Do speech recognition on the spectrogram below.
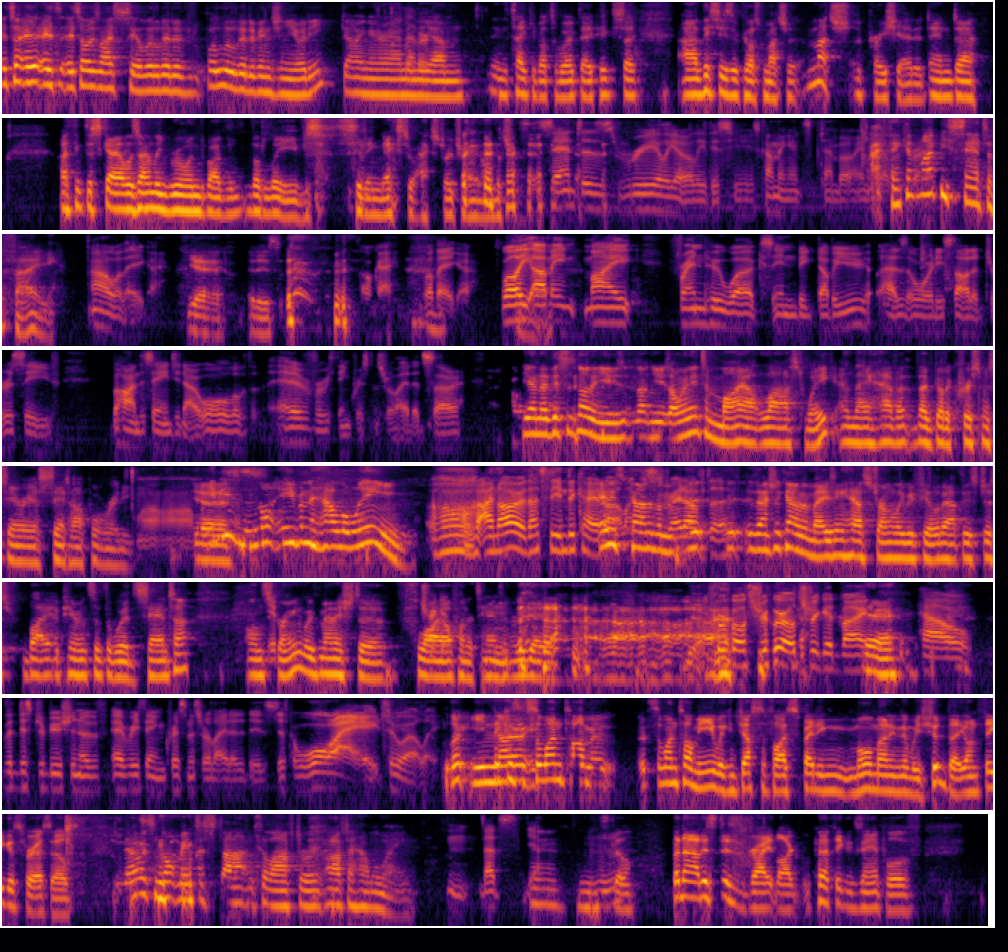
It's a, it's it's always nice to see a little bit of a little bit of ingenuity going around in the um in the take your bot to work day picks. So uh, this is of course much much appreciated, and uh, I think the scale is only ruined by the, the leaves sitting next to Astro Train on the tree. Santa's really early this year. He's coming in September. in I think it tray. might be Santa Fe. Oh well, there you go. Yeah, it is. Okay, well there you go. Well, I mean, my friend who works in Big W has already started to receive behind the scenes. You know, all of the, everything Christmas related. So Yeah, no, this is not a news. Not news. I went into Myer last week, and they have a they've got a Christmas area set up already. oh, Yeah. It is not even Halloween. oh, I know that's the indicator. It is like, kind of straight it- after. it- it's actually kind of amazing how strongly we feel about this just by appearance of the word Santa on screen. We've managed to fly Triggered. off on a tangent. Mm. We go, we're all tr- we're all triggered by yeah, how the distribution of everything Christmas related is just way too early. look, you know, because it's the one time it's the one time a year we can justify spending more money than we should be on figures for ourselves. you know it's not meant to start until after after Halloween. Mm, that's yeah. Mhm. Still, but no, this this is great. Like perfect example of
